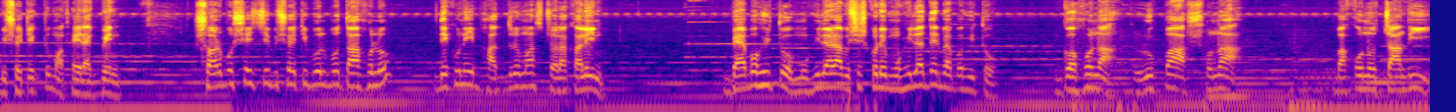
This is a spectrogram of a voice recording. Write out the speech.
বিষয়টি একটু মাথায় রাখবেন। সর্বশেষ যে বিষয়টি বলব তা হলো, দেখুন এই ভাদ্র মাস চলাকালীন ব্যবহৃত মহিলারা, বিশেষ করে মহিলাদের ব্যবহৃত গহনা, রূপা, সোনা বা কোনো চাঁদি,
